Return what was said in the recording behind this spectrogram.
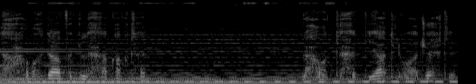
لاحظ أهدافك اللي حققتها لاحظ التحديات اللي واجهتك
